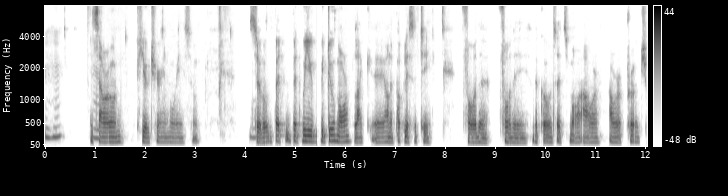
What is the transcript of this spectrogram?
Mm-hmm. It's yeah. our own future in a way. So so, but but we we do more like uh, on the publicity for the for the the goals. That's more our our approach.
